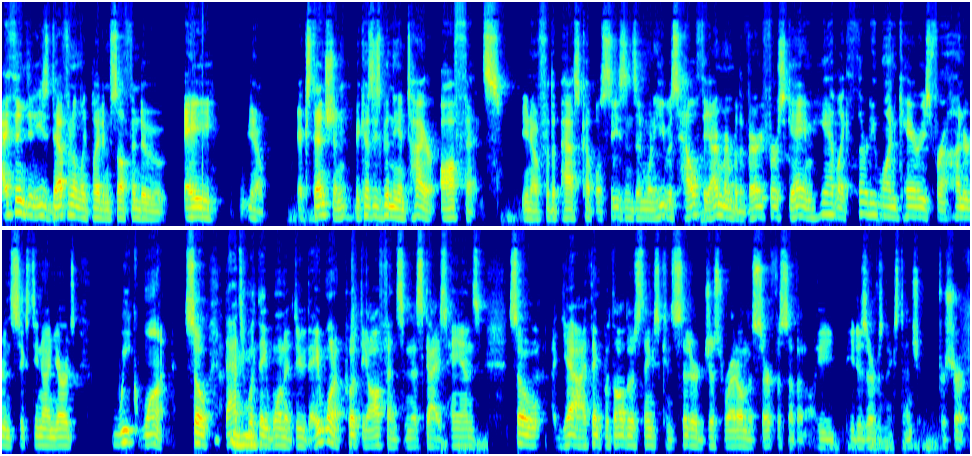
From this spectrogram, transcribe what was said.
I think that he's definitely played himself into a, you know, extension because he's been the entire offense, you know, for the past couple seasons. And when he was healthy, I remember the very first game, he had like 31 carries for 169 yards week one. So that's mm-hmm. what they want to do. They want to put the offense in this guy's hands. So yeah, I think with all those things considered, just right on the surface of it all, he he deserves an extension for sure.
